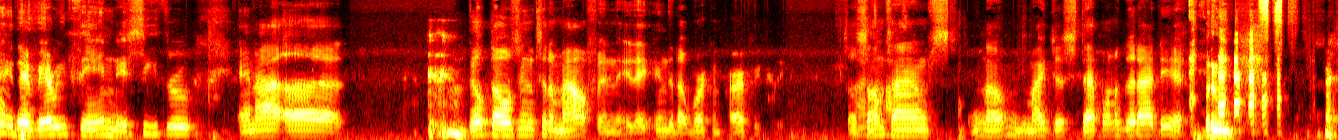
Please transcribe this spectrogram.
Yes. they're very thin, they're see through, and I uh, built those into the mouth, and it, it ended up working perfectly. So That's sometimes, you know, you might just step on a good idea.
